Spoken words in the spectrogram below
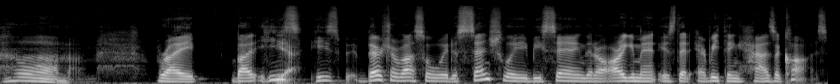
Um, right. But he's yeah. he's Bertrand Russell would essentially be saying that our argument is that everything has a cause.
